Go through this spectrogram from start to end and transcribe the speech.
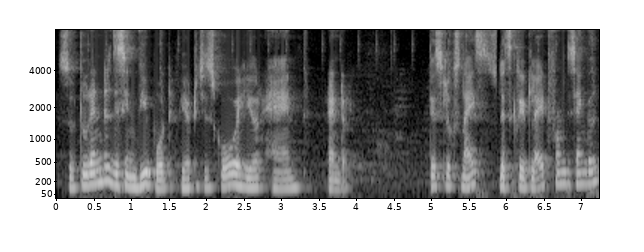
So to render this in viewport we have to just go over here and render. This looks nice. Let's create light from this angle.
